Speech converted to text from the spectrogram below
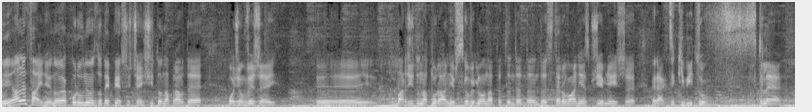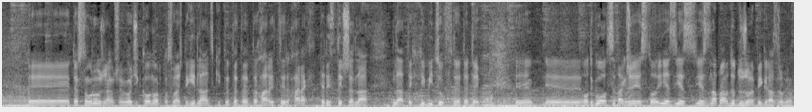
Yy, Ale fajnie, no jak porównując do tej pierwszej części, to naprawdę poziom wyżej. Yy, Bardziej to naturalnie wszystko wygląda, te, te, te, te sterowanie jest przyjemniejsze, reakcje kibiców w tle yy, też są różne, jak przychodzi Conor, to słychać tych irlandzkich, te, te charakter- charakterystyczne dla, dla tych kibiców te, te, te odgłosy, także jest, to, jest, jest, jest naprawdę dużo lepiej gra zrobiona.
